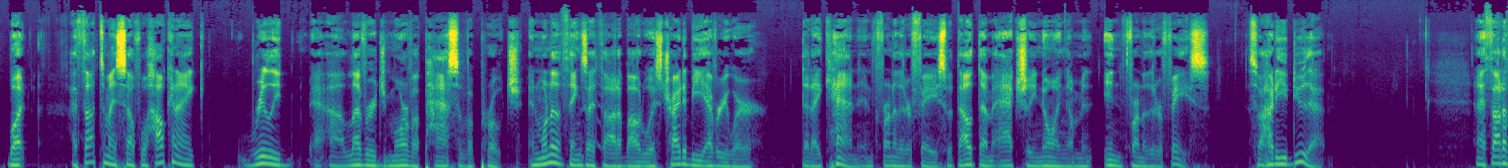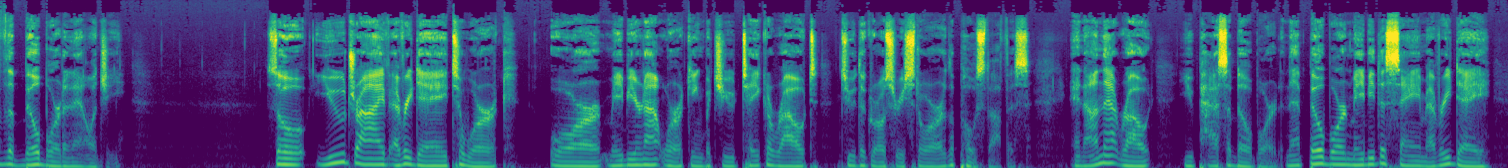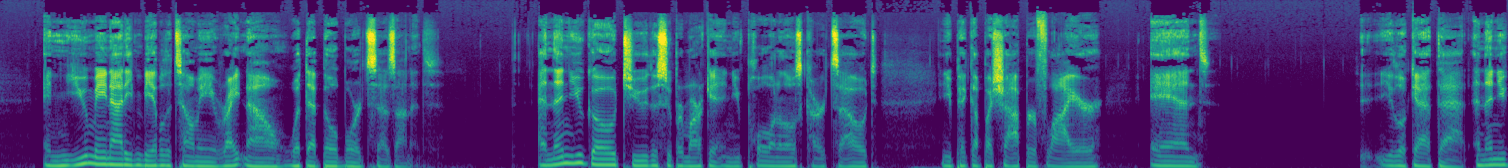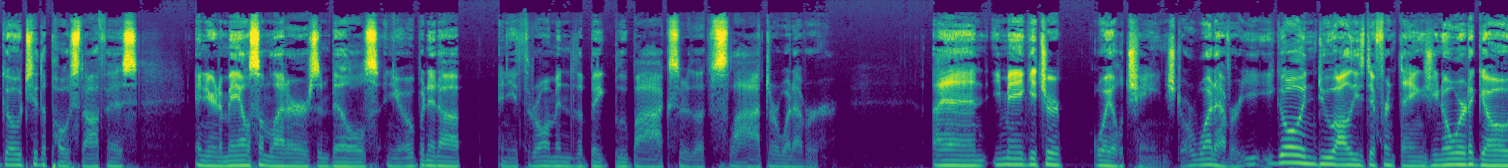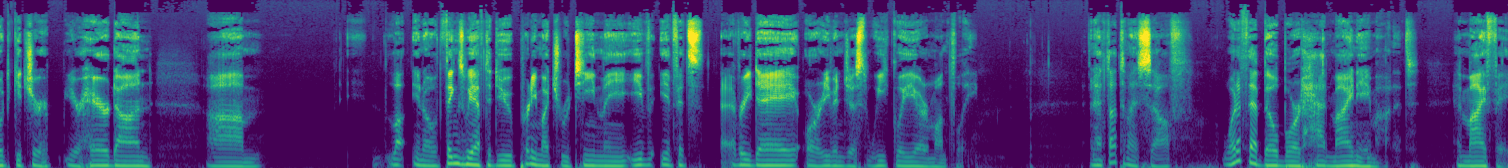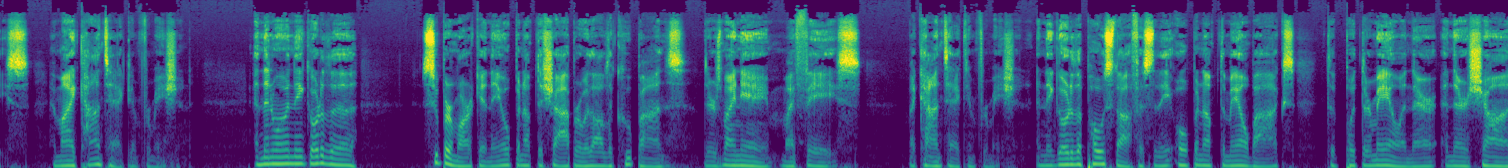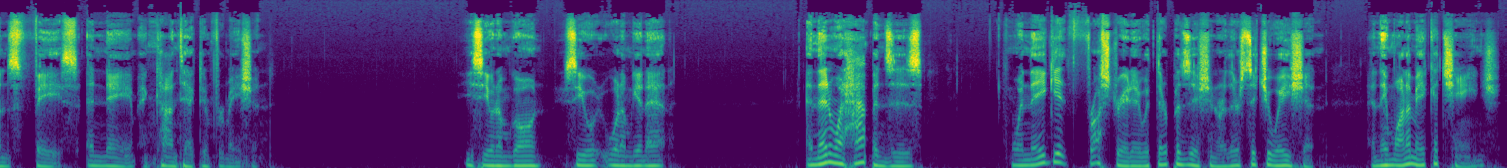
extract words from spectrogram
But I thought to myself, well, how can I really uh, leverage more of a passive approach. And one of the things I thought about was try to be everywhere that I can in front of their face without them actually knowing I'm in front of their face. So, how do you do that? And I thought of the billboard analogy. So, you drive every day to work, or maybe you're not working, but you take a route to the grocery store or the post office. And on that route, you pass a billboard. And that billboard may be the same every day, and you may not even be able to tell me right now what that billboard says on it. And then you go to the supermarket and you pull one of those carts out and you pick up a shopper flyer and you look at that. And then you go to the post office and you're going to mail some letters and bills and you open it up and you throw them into the big blue box or the slot or whatever. And you may get your oil changed or whatever. You, you, go and do all these different things. You know where to go to get your your hair done. Um, you know things we have to do pretty much routinely, even if it's every day or even just weekly or monthly. And I thought to myself, what if that billboard had my name on it and my face and my contact information? And then when they go to the supermarket and they open up the shopper with all the coupons, there's my name, my face, my contact information and they go to the post office and they open up the mailbox to put their mail in there, and there's Sean's face and name and contact information. You see what I'm going? You see what, what I'm getting at? And then what happens is when they get frustrated with their position or their situation and they want to make a change,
